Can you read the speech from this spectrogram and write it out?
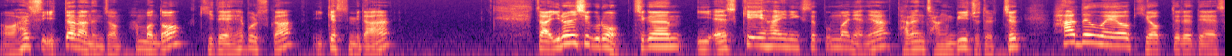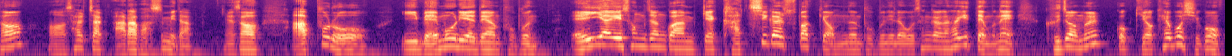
어, 할 수 있다라는 점 한 번 더 기대해 볼 수가 있겠습니다. 자, 이런 식으로 지금 이 SK 하이닉스 뿐만이 아니라 다른 장비주들, 즉, 하드웨어 기업들에 대해서 어, 살짝 알아봤습니다. 그래서 앞으로 이 메모리에 대한 부분, AI 성장과 함께 같이 갈 수밖에 없는 부분이라고 생각을 하기 때문에 그 점을 꼭 기억해 보시고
